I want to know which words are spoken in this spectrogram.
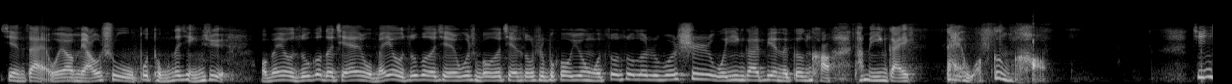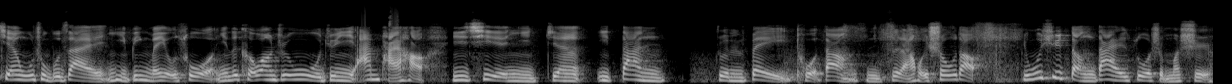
现在我要描述不同的情绪。我没有足够的钱，我没有足够的钱。为什么我的钱总是不够用？我做错了什么事？我应该变得更好，他们应该待我更好。金钱无处不在，你并没有错。你的渴望之物均已安排好，一切你将一旦准备妥当，你自然会收到。你无需等待做什么事，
